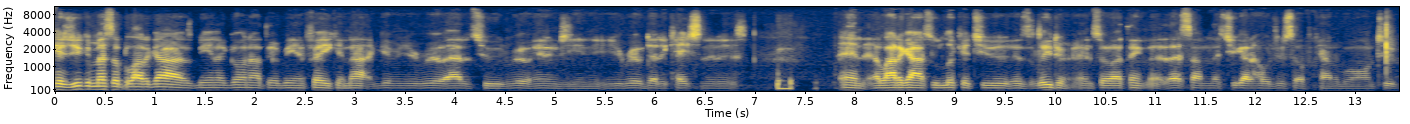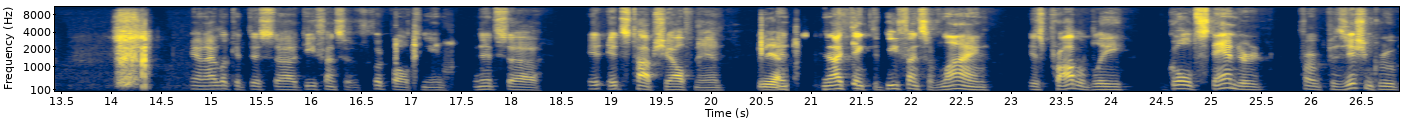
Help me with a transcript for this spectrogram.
because you can mess up a lot of guys being going out there being fake and not giving your real attitude, real energy, and your real dedication to this. And a lot of guys who look at you as a leader, and so I think that that's something that you got to hold yourself accountable on too. And I look at this uh, defensive football team, and it's uh, it, it's top shelf, man. Yeah, And I think the defensive line is probably gold standard for a position group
